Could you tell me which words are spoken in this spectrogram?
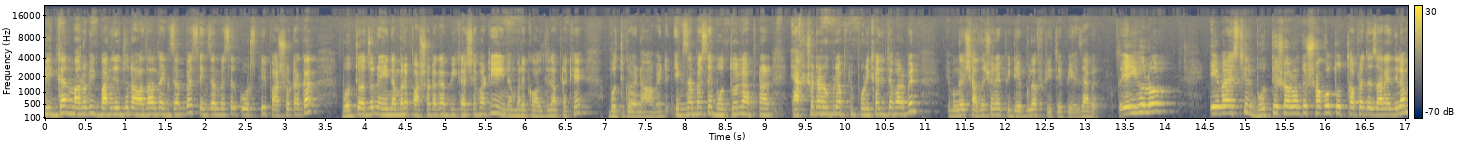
বিজ্ঞান, মানবিক, বাণিজ্যের জন্য আলাদা আলাদা এক্সাম ব্যাচ এক্সাম ব্যাচের কোর্স ফি পাঁচশো টাকা। ভর্তি হওয়ার জন্য এই নাম্বারে পাঁচশো টাকা বিকাশে পাঠিয়ে এই নাম্বারে কল দিলে আপনাকে ভর্তি করে নেওয়া হবে। এক্সাম ব্যাচে ভর্তি হলে আপনার একশোটার উপরে আপনি পরীক্ষা দিতে পারবেন এবং এই সাজেশনের পিডিএফগুলো ফ্রিতে পেয়ে যাবেন। তো এই হলো এমআইএসটির ভর্তি সংক্রান্ত সকল তথ্য আপনাদের জানিয়ে দিলাম।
